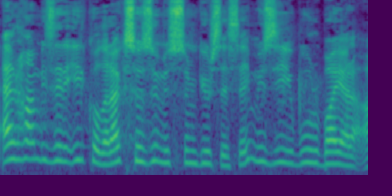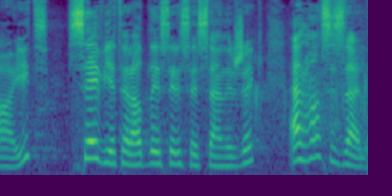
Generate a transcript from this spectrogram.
Erhan bizlere ilk olarak sözü Müslüm Gürses'e, müziği Buğur Bayar'a ait Sev Yeter adlı eseri seslendirecek. Erhan sizlerle.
